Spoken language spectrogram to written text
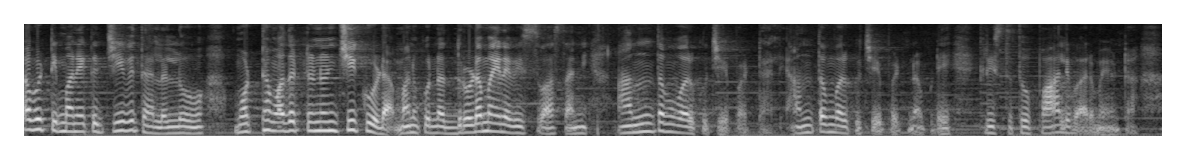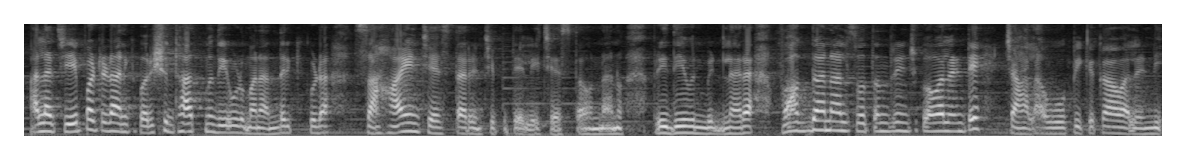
కాబట్టి మన యొక్క జీవితాలలో మొట్టమొదటి నుంచి కూడా మనకున్న దృఢమైన విశ్వాసాన్ని అంతం వరకు చేపట్టాలి. అంతం వరకు చేపట్టినప్పుడే క్రీస్తుతో పాలివారమై ఉంటాం. అలా చేపట్టడానికి పరిశుద్ధాత్మ దేవుడు మనందరికీ కూడా సహాయం చేస్తారని చెప్పి తెలియచేస్తూ ఉన్నాను. ప్రియ దేవుని బిడ్డలారా వాగ్దానాలు స్వతంత్రించుకోవాలంటే చాలా ఓపిక కావాలండి.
